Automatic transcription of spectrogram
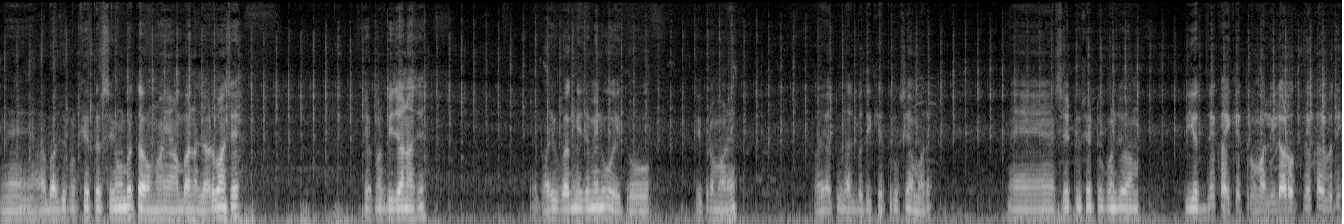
ને આ બાજુ પણ ખેતર છે, હું બતાવું. અહીંયા આંબાના ઝાડવા છે. એ પણ બીજાના છે. ભાઈ ભાગની જમીન હોય તો એ પ્રમાણે ભાઈ અતુના જ બધી ખેતરું છે અમારે. ને સેટું સેટું પણ જો આમ પિયત દેખાય, ખેતરોમાં લીલાડો દેખાય બધી.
